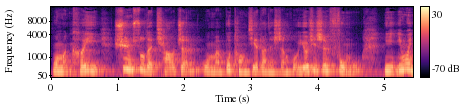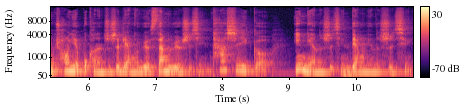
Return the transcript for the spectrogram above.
我们可以迅速的调整我们不同阶段的生活，尤其是父母，你因为你创业不可能只是两个月、三个月的事情，它是一个。一年的事情，两年的事情，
